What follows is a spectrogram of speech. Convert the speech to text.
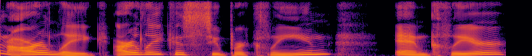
in our lake, our lake is super clean and clear,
